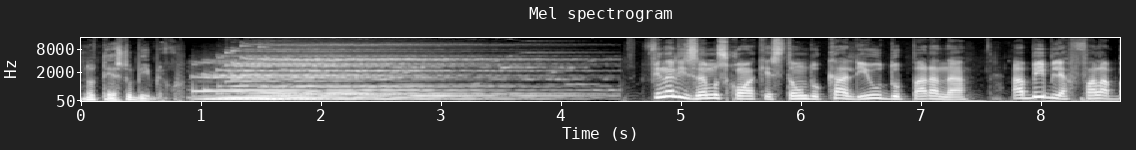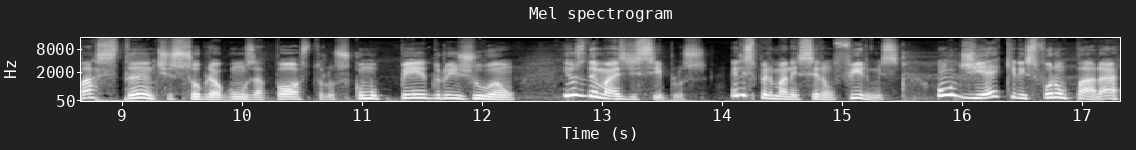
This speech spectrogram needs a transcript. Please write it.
no texto bíblico. Finalizamos com a questão do Calil do Paraná. A Bíblia fala bastante sobre alguns apóstolos, como Pedro e João, e os demais discípulos. Eles permaneceram firmes? Onde é que eles foram parar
